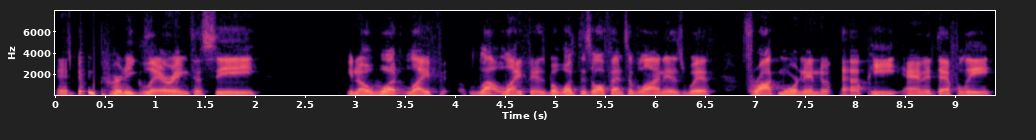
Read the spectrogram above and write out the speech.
it's been pretty glaring to see, you know, what life not life is, but what this offensive line is with Throckmorton and without Peat, and it definitely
